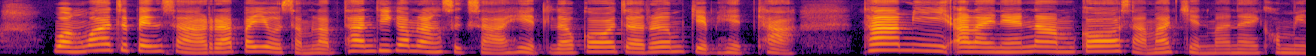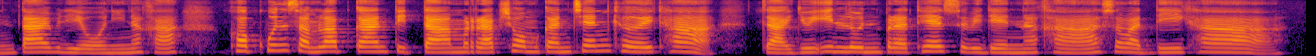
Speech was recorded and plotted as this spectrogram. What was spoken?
หวังว่าจะเป็นสาระประโยชน์สำหรับท่านที่กำลังศึกษาเห็ดแล้วก็จะเริ่มเก็บเห็ดค่ะ ถ้ามีอะไรแนะนำก็สามารถเขียนมาในคอมเมนต์ใต้วิดีโอนี้นะคะ ขอบคุณสำหรับการติดตามรับชมกันเช่นเคยค่ะ จากยุยอินลุนประเทศสวีเดนนะคะ สวัสดีค่ะ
